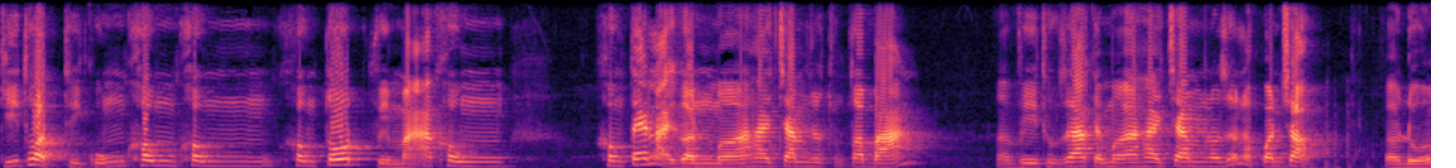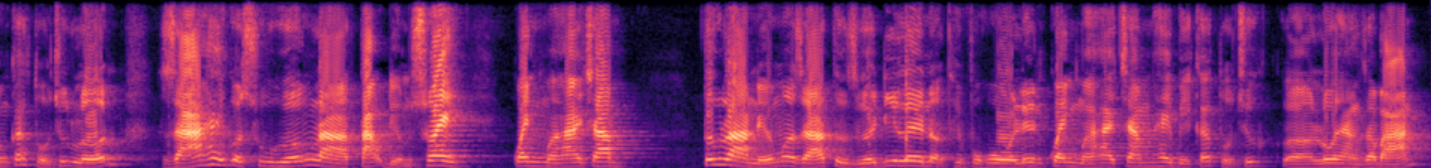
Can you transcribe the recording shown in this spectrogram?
Kỹ thuật thì cũng không không không tốt vì mã không không test lại gần MA 200 cho chúng ta bán. À, vì thực ra cái MA200 nó rất là quan trọng à, đối với các tổ chức lớn. Giá hay có xu hướng là tạo điểm xoay quanh M200 tức là nếu mà giá từ dưới đi lên thì phục hồi lên quanh M200 hay bị các tổ chức ờ, lôi hàng ra bán,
